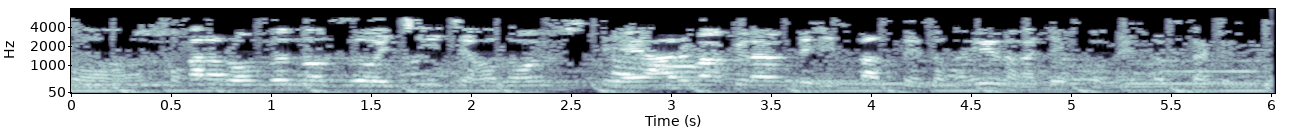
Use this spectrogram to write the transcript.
こう、他の論文の図をいちいち保存して、アルバークラウンで引っ張ってとかいうのが結構めんどくさくって、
